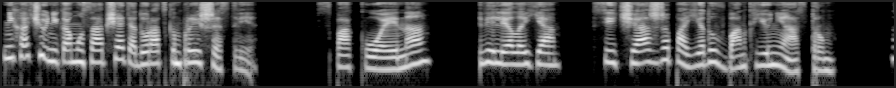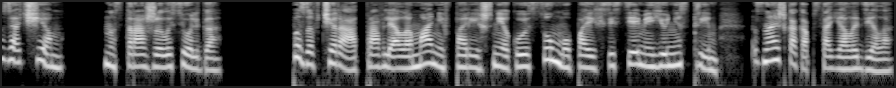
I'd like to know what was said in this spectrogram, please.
Не хочу никому сообщать о дурацком происшествии!» «Спокойно», — велела я. «Сейчас же поеду в банк Юниаструм». «Зачем?» — насторожилась Ольга. Позавчера отправляла Мане в Париж некую сумму по их системе Юнистрим. Знаешь, как обстояло дело?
